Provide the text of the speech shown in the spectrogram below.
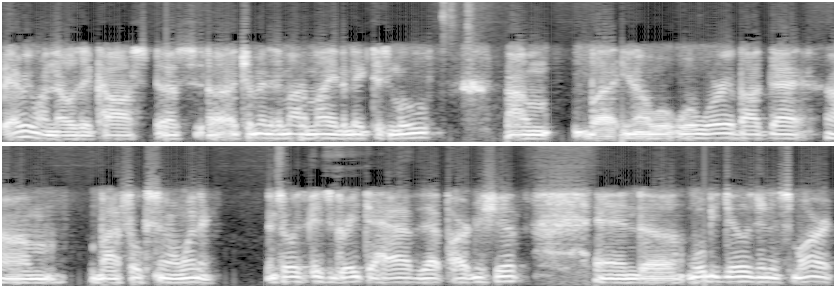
everyone knows it costs us a tremendous amount of money to make this move. Um, but, you know, we'll, we'll worry about that um, by focusing on winning. And so it's, great to have that partnership, and uh, we'll be diligent and smart.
